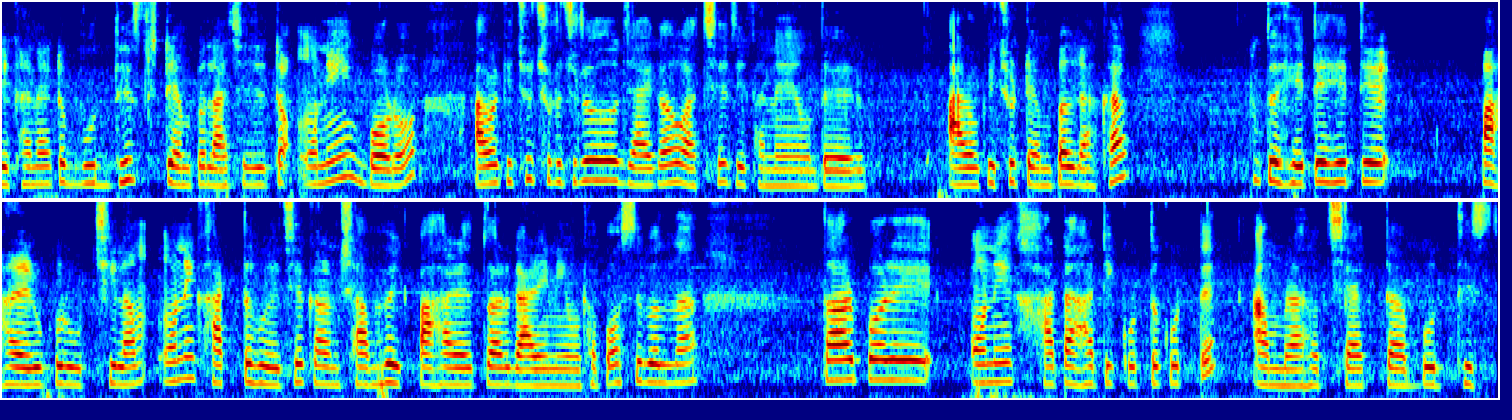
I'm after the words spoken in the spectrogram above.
যেখানে একটা বুদ্ধিস্ট টেম্পল আছে, যেটা অনেক বড়। আবার কিছু ছোট ছোট জায়গাও আছে যেখানে ওদের আরও কিছু টেম্পল রাখা। তো হেঁটে হেঁটে পাহাড়ের উপর উঠছিলাম। অনেক হাঁটতে হয়েছে কারণ স্বাভাবিক পাহাড়ে তো আর গাড়ি নিয়ে ওঠা পসিবল না। তারপরে অনেক হাঁটাহাঁটি করতে করতে আমরা হচ্ছে একটা বুদ্ধিস্ট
